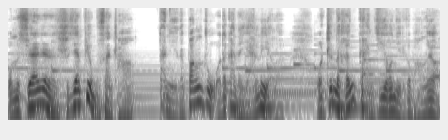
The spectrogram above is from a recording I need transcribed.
我们虽然认识时间并不算长，但你的帮助我都看在眼里了，我真的很感激有你这个朋友。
